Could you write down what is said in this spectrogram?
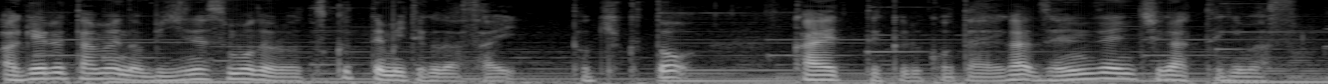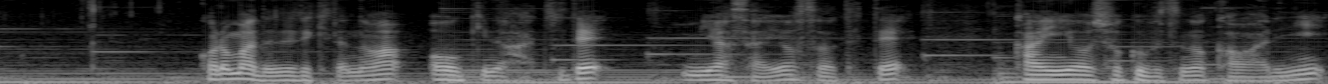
上げるためのビジネスモデルを作ってみてくださいと聞くと返ってくる答えが全然違ってきます。これまで出てきたのは大きな鉢で実野菜を育てて観葉植物の代わりに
